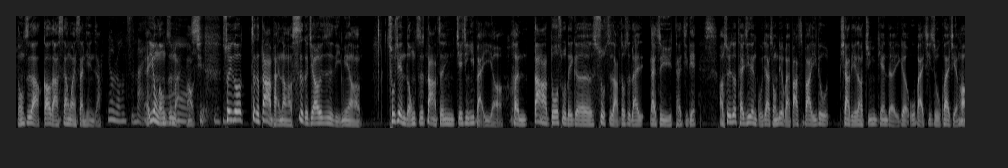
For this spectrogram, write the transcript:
融资啊，高达三万三千张。用融资买？哎，用融资买哦。所以说这个大盘呢，四个交易日里面啊，出现融资大增，接近一百亿啊，很大多数的一个数字啊，都是来来自于台积电啊。所以说台积电股价从六百八十八一度。下跌到今天的一个五百七十五块钱哈，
